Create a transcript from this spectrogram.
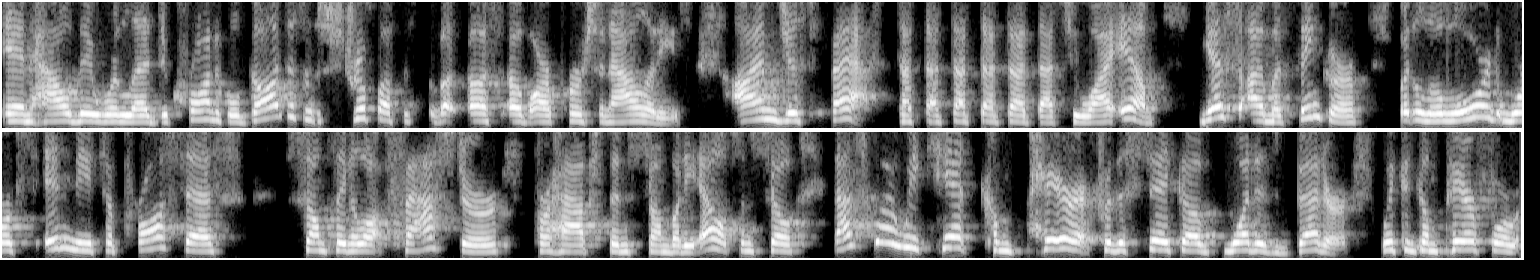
and how they were led to chronicle. God doesn't strip us of our personalities. I'm just fast. That, that, that, that, that, that's who I am. Yes, I'm a thinker, but the Lord works in me to process something a lot faster, perhaps, than somebody else. And so that's why we can't compare it for the sake of what is better. We can compare for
